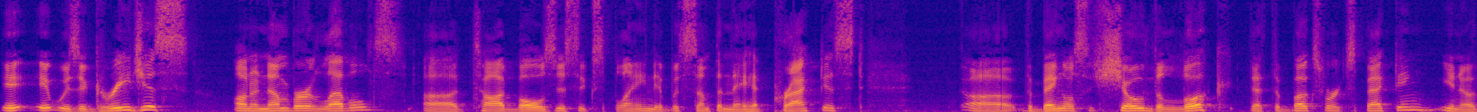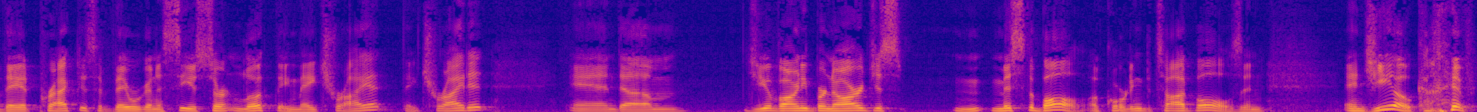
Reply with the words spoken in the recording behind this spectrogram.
It, it was egregious on a number of levels. Uh, Todd Bowles just explained it was something they had practiced. Uh, the Bengals showed the look that the Bucs were expecting. You know, they had practiced. If they were going to see a certain look, they may try it. They tried it, and um, Giovani Bernard just m- missed the ball, according to Todd Bowles. And and Gio kind of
